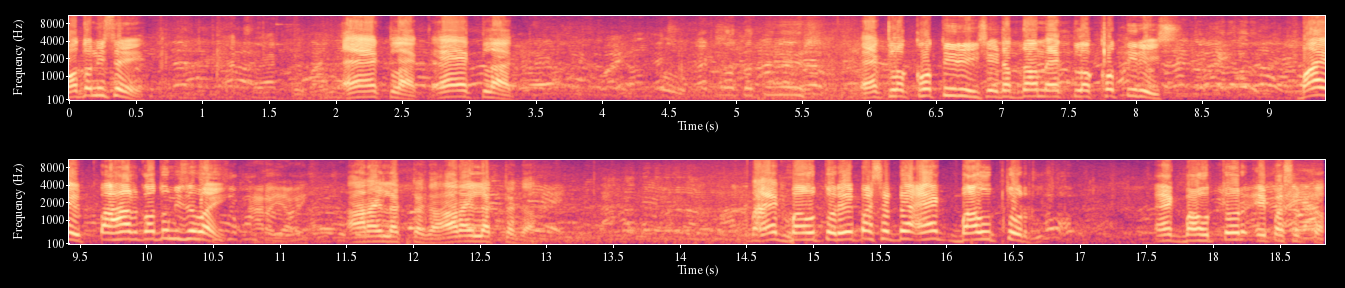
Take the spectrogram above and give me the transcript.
কত নিচে এক লাখ এক লাখ। এক লক্ষ তিরিশ, এটার দাম এক লক্ষ তিরিশ। ভাই, পাহাড় কত নিচে ভাই? আড়াই লাখ টাকা, আড়াই লাখ টাকা। এক বাহাত্তর এই পাশেরটা এক বাহাত্তর এক বাহাত্তর এই পাশেরটা।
